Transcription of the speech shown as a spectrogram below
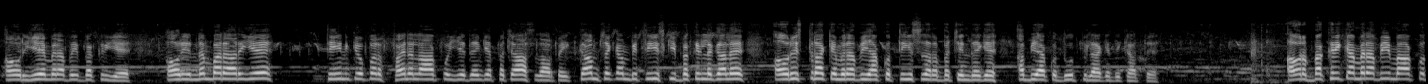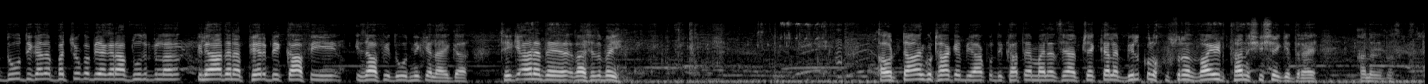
اور یہ میرا بھائی بکری ہے۔ اور یہ نمبر آ رہی ہے تین کے اوپر فائنل آپ کو یہ دیں گے پچاس ہزار روپئے کم سے کم بھی تیس کی بکری لگا لیں اور اس طرح کے میرا بھی آپ کو تیس ہزار بچے دیں گے۔ ابھی آپ کو دودھ پلا کے دکھاتے ہیں۔ اور بکری کا میرا بھی میں آپ کو دودھ دکھاتا ہوں۔ بچوں کو بھی اگر آپ دودھ پلا دینا پھر بھی کافی اضافی دودھ نکل آئے گا۔ ٹھیک ہے، آنے دیں راشد بھائی۔ اور ٹانگ اٹھا کے بھی آپ کو دکھاتا ہے میلے سے آپ چیک کر لیں، بالکل خوبصورت وائٹ تھن شیشے کی طرح ہے۔ آنے دیں بس۔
